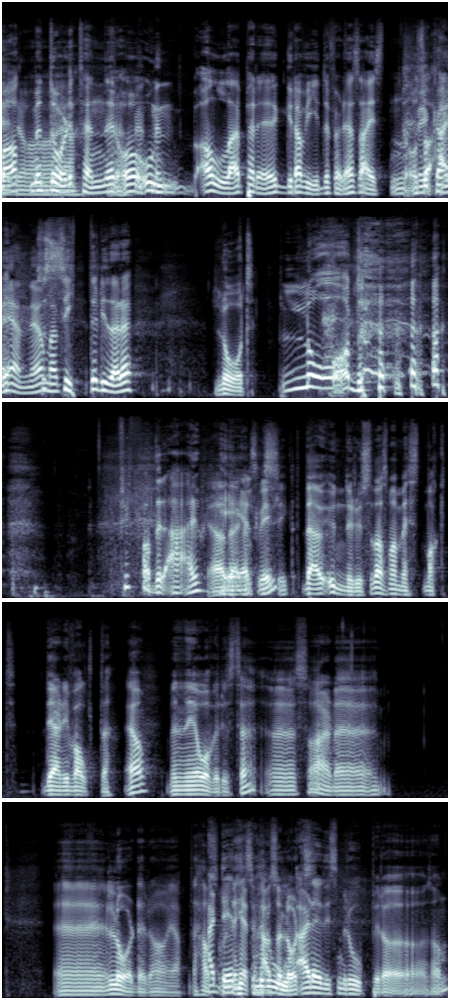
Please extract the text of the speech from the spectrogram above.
mat og- med dårlige ja. tenner, og ung, Men- alle er gravide før de er 16, og så, er så sitter de derre lord. Lord! Fy fader, det er jo Ja, det er helt ganske vilt. sykt. Det er jo Underhuset da som har mest makt. Det er de valgte. Ja. Men i Overhuset uh, så er det uh, lorder og ja. Det, House, Er det, de House of Lords. er det de som roper og sånn?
